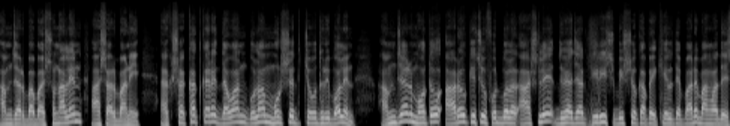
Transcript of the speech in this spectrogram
হামজার বাবা শোনালেন আশার বাণী। এক সাক্ষাৎকারে দেওয়ান গোলাম মুর্শেদ চৌধুরী বলেন, হামজার মতো আরও কিছু ফুটবলার আসলে দুই বিশ্বকাপে খেলতে পারে বাংলাদেশ।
